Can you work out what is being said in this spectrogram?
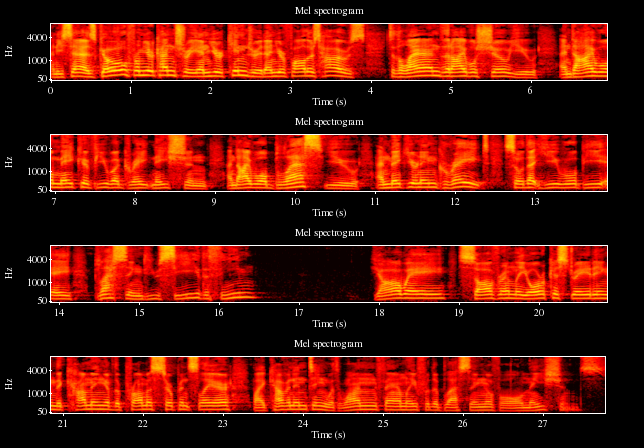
and he says, Go from your country and your kindred and your father's house to the land that I will show you, and I will make of you a great nation, and I will bless you and make your name great so that you will be a blessing. Do you see the theme? Yahweh sovereignly orchestrating the coming of the promised serpent slayer by covenanting with one family for the blessing of all nations.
